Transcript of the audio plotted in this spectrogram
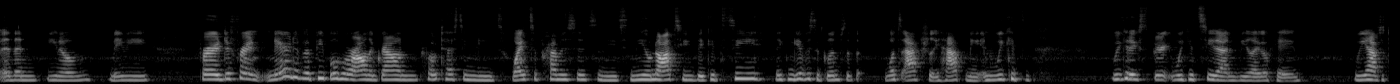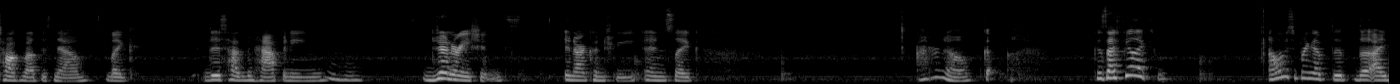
and then you know maybe for a different narrative of people who are on the ground protesting these white supremacists and these neo Nazis. They could see, they can give us a glimpse of what's actually happening, and we could, we could experience, we could see that and be like, okay, we have to talk about this now. Like, this has been happening generations in our country, and it's like, I don't know, because I feel like I wanted to bring up the the I,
